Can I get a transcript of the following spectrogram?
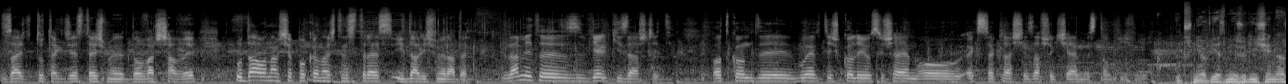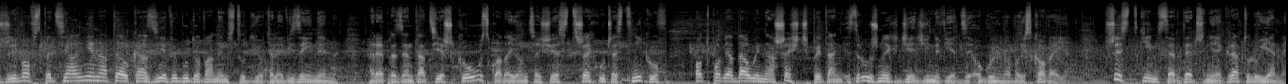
zajść tutaj, gdzie jesteśmy, do Warszawy. Udało nam się pokonać ten stres i daliśmy radę. Dla mnie to jest wielki zaszczyt. Odkąd y, byłem w tej szkole i usłyszałem o Ekstraklasie, zawsze chciałem wystąpić w niej. Uczniowie zmierzyli się na żywo w specjalnie na tę okazję wybudowanym studiu telewizyjnym. Reprezentacje szkół, składające się z trzech uczestników, odpowiadały na sześć pytań z różnych dziedzin wiedzy ogólnowojskowej. Wszystkim serdecznie gratulujemy.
